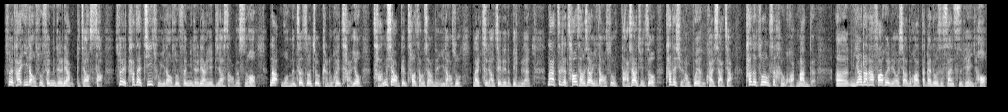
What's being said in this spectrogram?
所以他胰岛素分泌的量比较少，所以他在基础胰岛素分泌的量也比较少的时候，那我们这时候就可能会采用长效跟超长效的胰岛素来治疗这类的病人。那这个超长效胰岛素打下去之后，他的血糖不会很快下降，它的作用是很缓慢的。呃，你要让它发挥疗效的话，大概都是三四天以后。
